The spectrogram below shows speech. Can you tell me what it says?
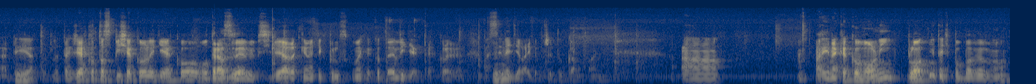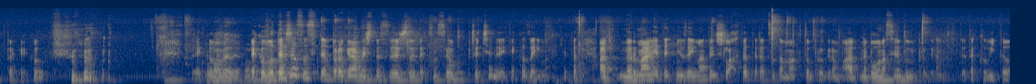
rady mm. a tohle. Takže jako to spíš jako lidi jako odrazuje mi přijde a taky na těch průzkumech jako to je vidět, jako, že asi mm. nedělají dobře tu kampaň. A a jinak jako volný blok mě teď pobavil, no. Tak jako... jako, pobavil, jo. jako otevřel jsem si ten program, než jsme se začali, tak jsem si ho přečetl, jako zajímá tě to. A normálně teď mě zajímá ten šlachta, teda, co tam má v tom programu. A, nebo on asi nebude program, to je takový to,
